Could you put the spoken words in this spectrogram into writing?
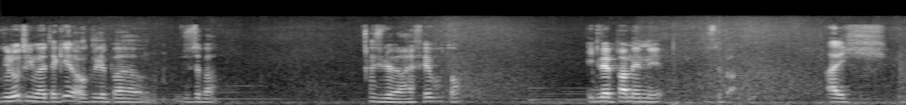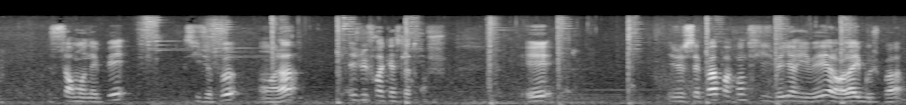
L'autre il m'a attaqué alors que je l'ai pas... Je sais pas. Je lui avais rien fait pourtant. Il devait pas m'aimer. Je sais pas. Allez. Je sors mon épée. Si je peux. Voilà. Et je lui fracasse la tronche. Et... Je sais pas par contre si je vais y arriver. Alors là il bouge pas.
